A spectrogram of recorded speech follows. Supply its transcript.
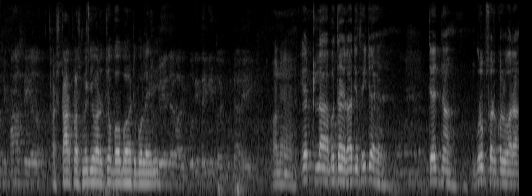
પછી પાંચ થઈ અલગ સ્ટાર પ્લસ મીડિયા વાળા જો બહુ બહાટી બોલાવી. બે હજાર વાળી પૂરી થઈ ગઈ તો ગુંડા રહી. અને એટલા બધાય રાજી થઈ જાય તેજના ગ્રુપ સર્કલ વાળા.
